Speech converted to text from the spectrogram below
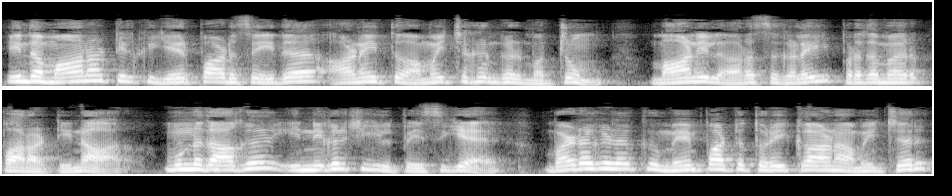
இந்த மாநாட்டிற்கு ஏற்பாடு செய்த அனைத்து அமைச்சகங்கள் மற்றும் மாநில அரசுகளை பிரதமர் பாராட்டினார். முன்னதாக இந்நிகழ்ச்சியில் பேசிய வடகிழக்கு மேம்பாட்டுத்துறைக்கான அமைச்சர்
